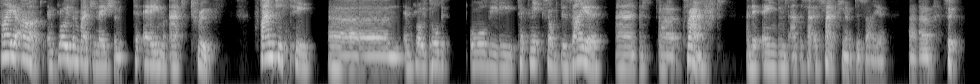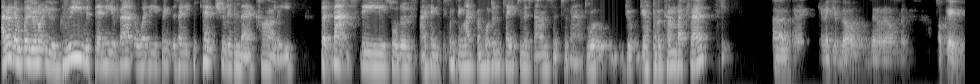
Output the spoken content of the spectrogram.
higher art, employs imagination to aim at truth. Fantasy um, employs all the all the techniques of desire and uh, craft, and it aims at the satisfaction of desire. Um, so I don't know whether or not you agree with any of that or whether you think there's any potential in there, Carly, but that's the sort of, I think, something like the modern Platonist answer to that. Do, do, you have a comeback there? Uh, can, I, can I keep going? Is anyone else? Okay,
